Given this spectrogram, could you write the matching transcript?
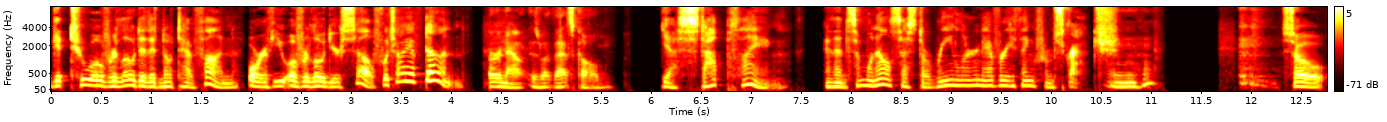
get too overloaded and don't have fun, or if you overload yourself, which I have done, Burnout is what that's called. you stop playing, and then someone else has to relearn everything from scratch. Mm-hmm. So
